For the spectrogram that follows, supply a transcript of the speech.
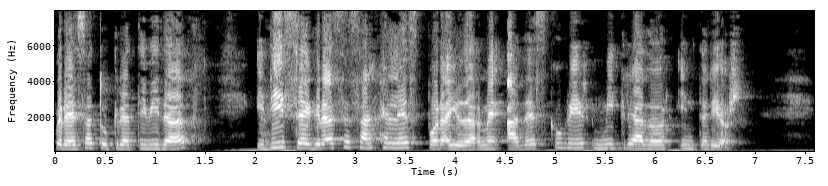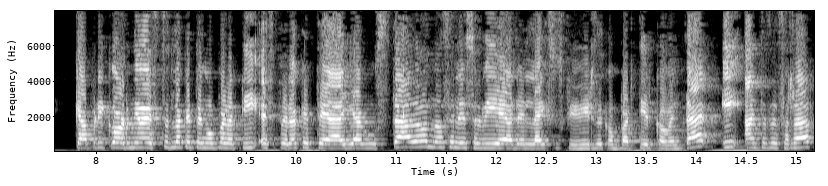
Expresa tu creatividad. Y dice, gracias ángeles por ayudarme a descubrir mi creador interior. Capricornio, esto es lo que tengo para ti. Espero que te haya gustado. No se les olvide dar el like, suscribirse, compartir, comentar. Y antes de cerrar,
